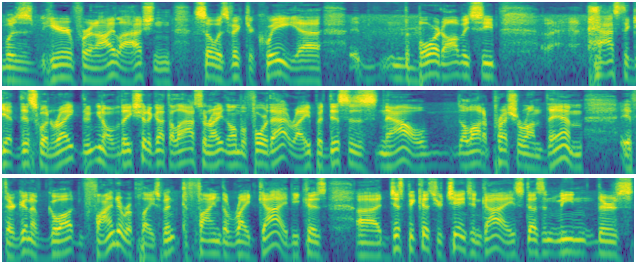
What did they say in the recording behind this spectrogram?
was here for an eyelash, and so was Victor Cui. Uh, the board obviously has to get this one right. You know, they should have got the last one right, the one before that right. But this is now a lot of pressure on them if they're going to go out and find a replacement to find the right guy. Because uh, just because you're changing guys doesn't mean there's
